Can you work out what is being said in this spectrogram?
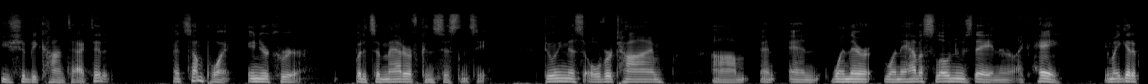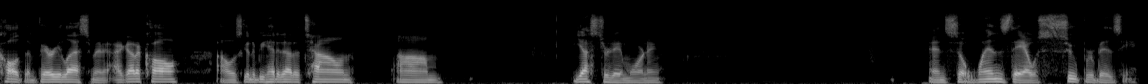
you should be contacted at some point in your career. But it's a matter of consistency. Doing this over time, um, and and when they're when they have a slow news day and they're like, hey, you might get a call at the very last minute. I got a call. I was going to be headed out of town um, yesterday morning, and so Wednesday I was super busy.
